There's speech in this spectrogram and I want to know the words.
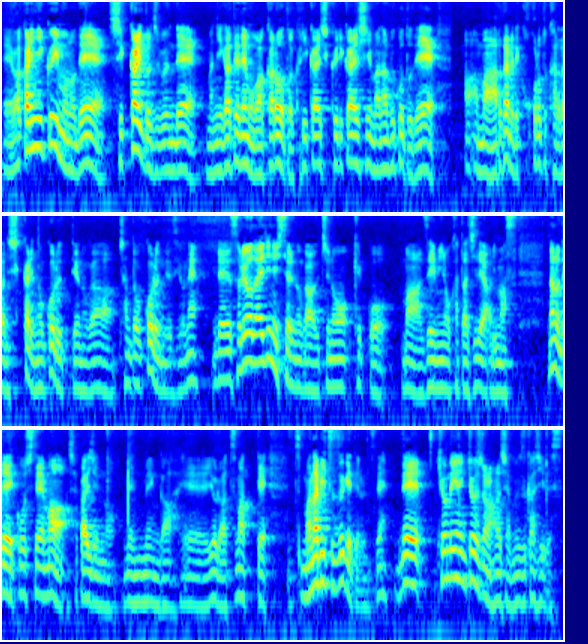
えー分かりにくいものでしっかりと自分で、まあ、苦手でも分かろうと繰り返し繰り返し学ぶことであ、まあ、改めて心と体にしっかり残るっていうのがちゃんと起こるんですよね。でそれを大事にしてるのがうちの結構、まあ、ゼミの形であります。なのでこうしてまあ社会人の面々が、えー夜集まって学び続けてるんですね。で基本的に教師の話は難しいです。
